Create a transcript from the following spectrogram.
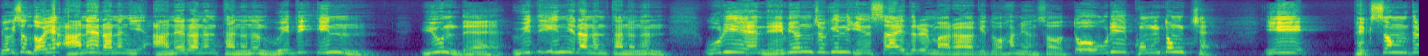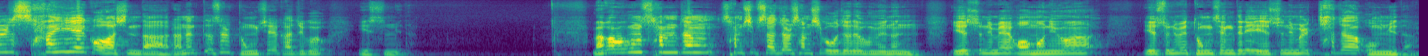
여기서 너희 안에라는 이 안에라는 단어는 within you인데 within이라는 단어는 우리의 내면적인 inside를 말하기도 하면서 또 우리 공동체 이 백성들 사이에 거하신다라는 뜻을 동시에 가지고 있습니다. 마가복음 3장 34절 35절에 보면은 예수님의 어머니와 예수님의 동생들이 예수님을 찾아옵니다.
